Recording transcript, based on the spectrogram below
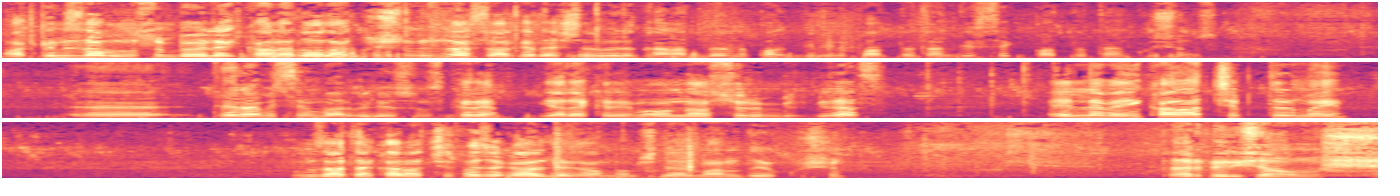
aklınızda bulunsun. Böyle kanadı olan kuşunuz varsa arkadaşlar böyle kanatlarını dibini patlatan, dirsek patlatan kuşunuz. Ee, teramisin var biliyorsunuz krem, yara kremi. Ondan sürün bir- biraz. Ellemeyin, kanat çırptırmayın. Bunu zaten kanat çırpacak hali de kalmamış. Dermanı da yok kuşun. Perperişan olmuş.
